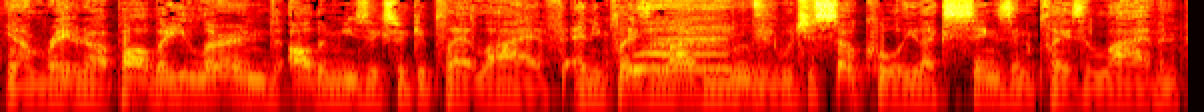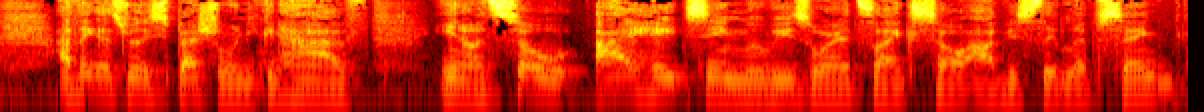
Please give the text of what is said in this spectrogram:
you know, I'm raving about Paul, but he learned all the music so he could play it live, and he plays it live in the movie, which is so cool. He like sings and plays it live, and I think that's really special when you can have, you know, it's so. I hate seeing movies where it's like so obviously lip sync,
